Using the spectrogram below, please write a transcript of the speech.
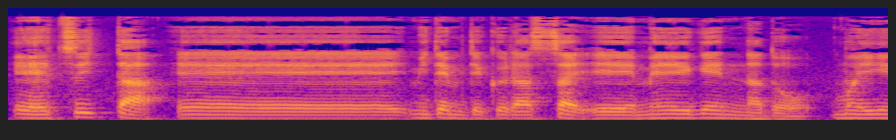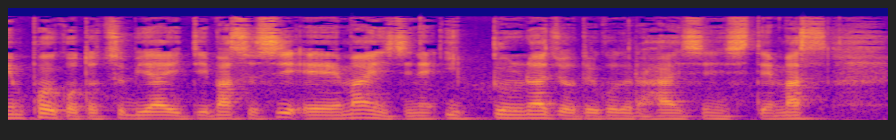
えー、ツイッター、えー、見てみてください。えー、名言など、名言っぽいことつぶやいていますし、えー、毎日ね、1分ラジオということで配信してます。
